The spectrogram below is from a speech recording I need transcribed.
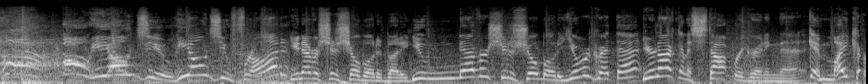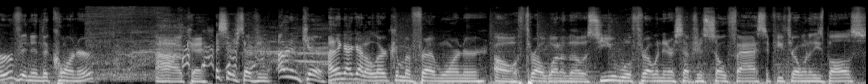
Hawk! Oh, he owns you. He owns you, fraud. You never should have showboated, buddy. You never should have showboated. You'll regret that. You're not going to stop regretting that. Get Mike Irvin in the corner. Ah, okay. Nice interception. I don't even care. I think I got to lurk him with Fred Warner. Oh, throw one of those. You will throw an interception so fast if you throw one of these balls.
